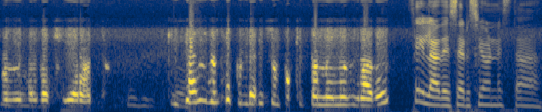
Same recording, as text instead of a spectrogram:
a nivel bachillerato. Quizá a nivel secundario es un poquito menos grave, Sí, la deserción está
